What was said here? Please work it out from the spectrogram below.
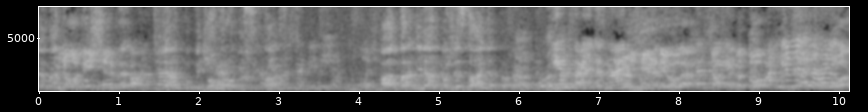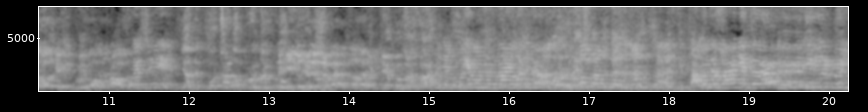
Для У мене нього тисячі не питання. ділянку під номером 18. А та ділянка вже зайнята. Ким зайнята, І знаєш? гірний Олег, учасник АТО. А ким ти взагалі? Два роки правда? Скажи, Я не хочу напроти. Який тут він живе взагалі? ким вона зайнята? А вона зайнята е, гірною.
